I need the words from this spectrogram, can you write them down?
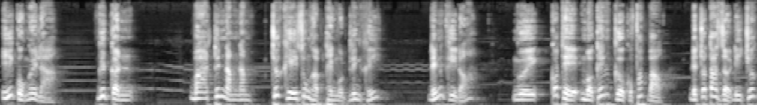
Ý của ngươi là, Ngươi cần 3 tới 5 năm trước khi dung hợp thành một linh khí. Đến khi đó Người có thể mở cánh cửa của pháp bảo Để cho ta rời đi trước.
